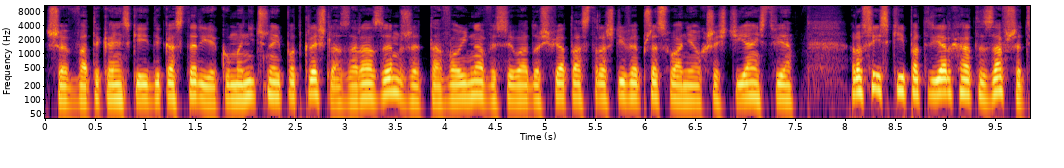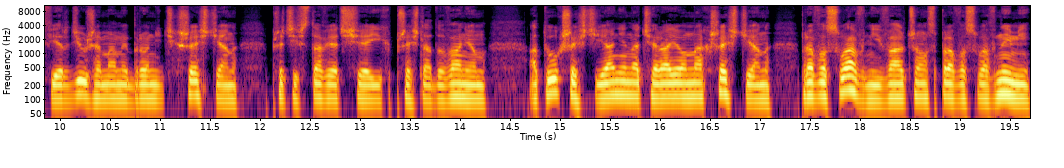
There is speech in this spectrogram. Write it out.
Szef watykańskiej dykasterii ekumenicznej podkreśla zarazem, że ta wojna wysyła do świata straszliwe przesłanie o chrześcijaństwie. Rosyjski patriarchat zawsze twierdził, że mamy bronić chrześcijan, przeciwstawiać się ich prześladowaniom, a tu chrześcijanie nacierają na chrześcijan, prawosławni walczą z prawosławnymi,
